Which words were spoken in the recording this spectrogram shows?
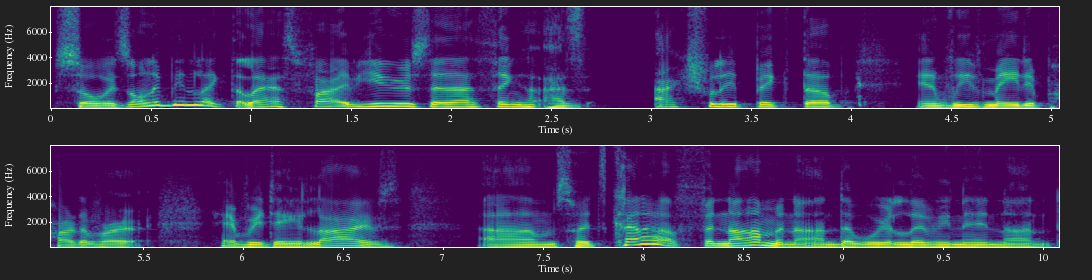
So it's only been like the last five years that that thing has actually picked up and we've made it part of our everyday lives. Um, so it's kind of a phenomenon that we're living in on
